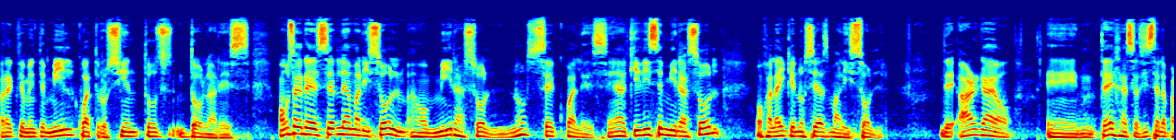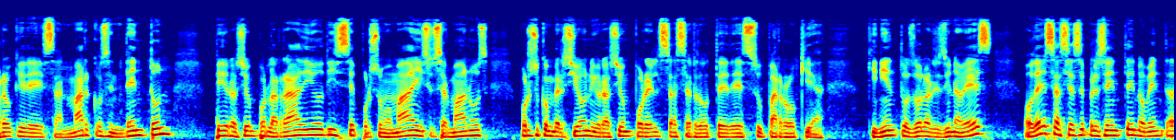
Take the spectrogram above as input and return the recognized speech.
prácticamente 1.400 dólares. Vamos a agradecerle a Marisol, o Mirasol, no sé cuál es. ¿eh? Aquí dice Mirasol, ojalá y que no seas Marisol, de Argyle, en Texas, así está la parroquia de San Marcos en Denton. Pide oración por la radio, dice, por su mamá y sus hermanos, por su conversión y oración por el sacerdote de su parroquia. 500 dólares de una vez. Odessa se hace presente, 90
